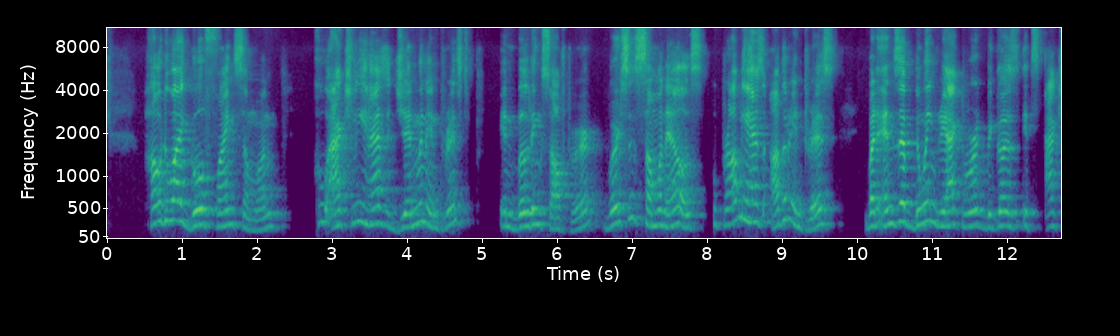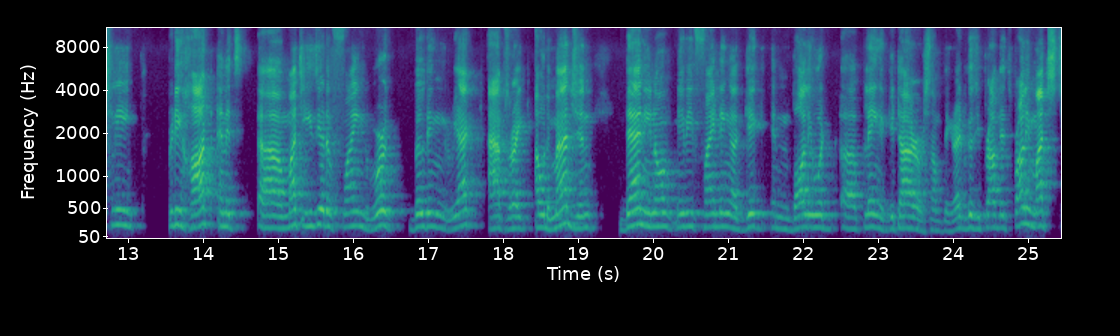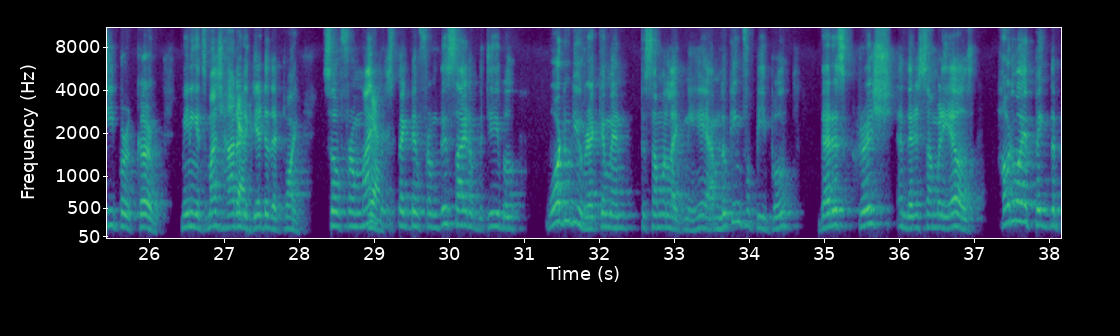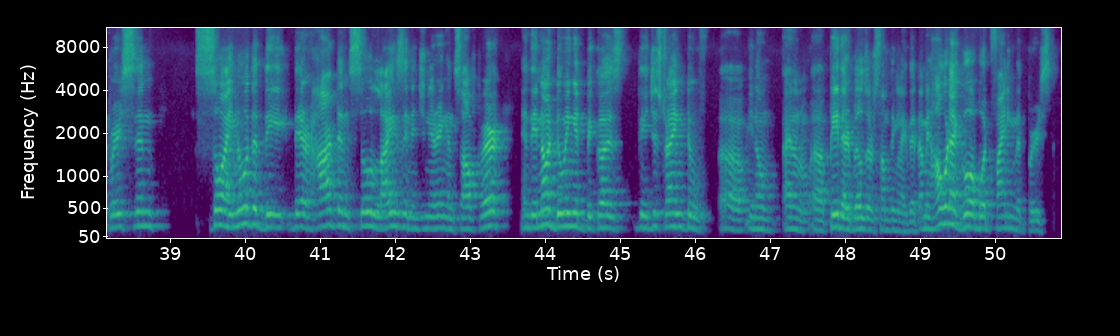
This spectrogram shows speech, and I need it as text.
How do I go find someone who actually has a genuine interest in building software versus someone else who probably has other interests but ends up doing React work because it's actually pretty hot and it's uh, much easier to find work building React apps, right? I would imagine than you know maybe finding a gig in Bollywood uh, playing a guitar or something, right? Because you probably it's probably much steeper curve, meaning it's much harder to get to that point. So from my Yeah. perspective, from this side of the table, what would you recommend to someone like me? Hey, I'm looking for people. There is Krish and there is somebody else. How do I pick the person so I know that they their heart and soul lies in engineering and software, and they're not doing it because they're just trying to, uh, you know, I don't know, uh, pay their bills or something like that. I mean, how would I go about finding that person?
